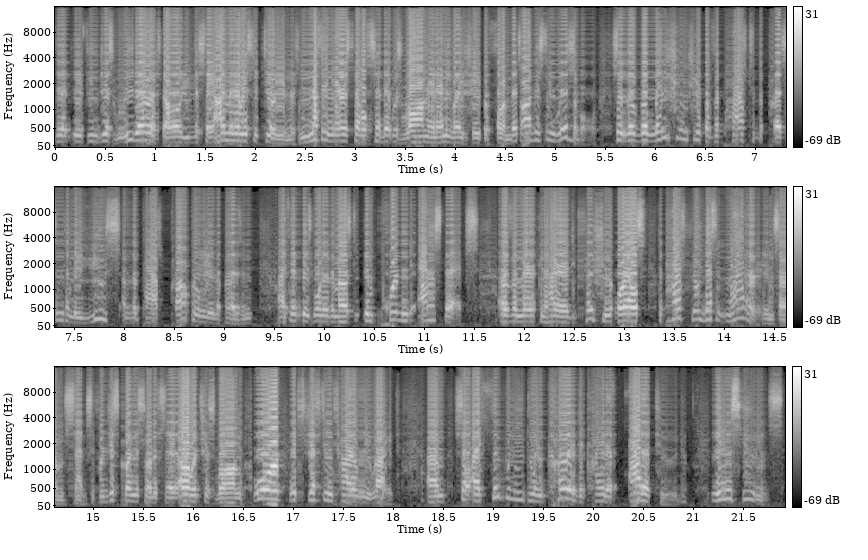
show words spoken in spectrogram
that if you just read Aristotle, you just say, I'm an Aristotelian. There's nothing Aristotle said that was wrong in any way, shape, or form. That's obviously visible. So the relationship of the past to the present and the use of the past properly in the present, I think, is one of the most important aspects of American higher education, or else the past really doesn't matter in some sense. If we're just going to sort of say, oh, it's just wrong, or it's just entirely right. Um, so I think we need to encourage a kind of attitude in the students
